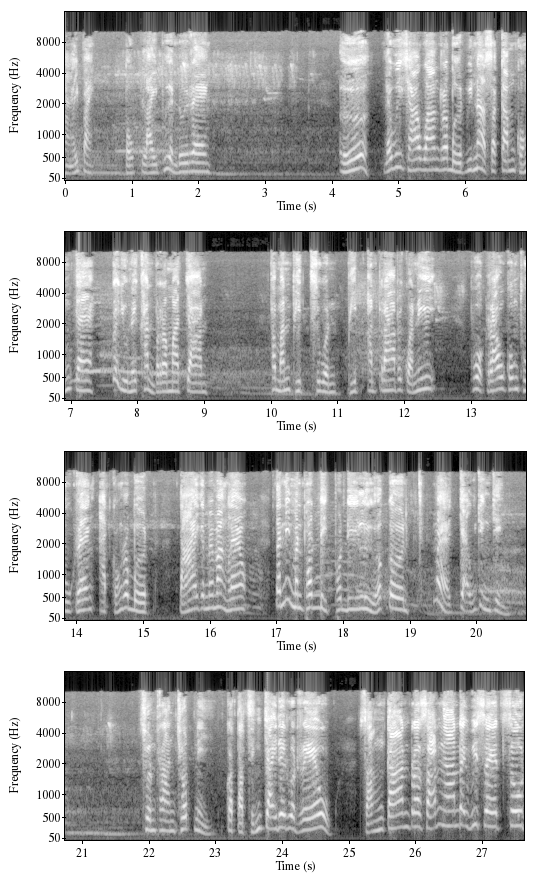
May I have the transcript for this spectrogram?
หายไป ตบไหลเพื่อนโดยแรง เออ แล้ววิชาวางระเบิดวินาศกรรมของแก ก็อยู่ในขั้นประมาจารย์ ถ้ามันผิดส่วนผิดอัตราไปกว่านี้ พวกเราคงถูกแรงอัดของระเบิด ตายกันไม่มั่งแล้ว แต่นี่มันพอดิบพอดีเหลือเกินแม่แจ๋วจริง ๆ ส่วนพรานชดนี่ ก็ตัดสินใจได้รวดเร็ว สั่งการประสานงานได้วิเศษสุด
